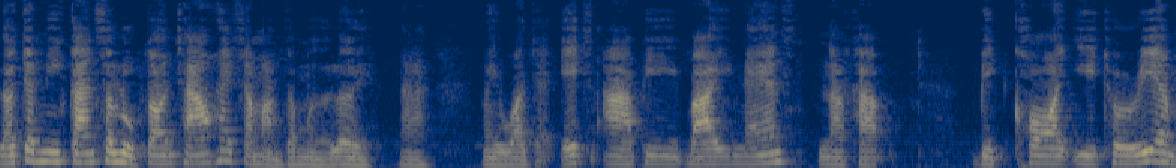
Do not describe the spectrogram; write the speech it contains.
เราจะมีการสรุปตอนเช้าให้สม่ำเสมอเลยนะ ไม่ว่าจะ XRP Binance นะครับ Bitcoin Ethereum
